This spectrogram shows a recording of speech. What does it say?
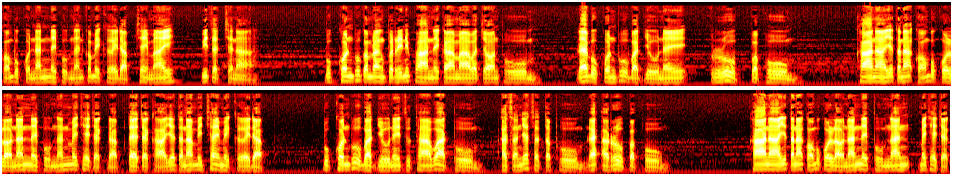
ของบุคคลนั้นในภูมินั้นก็ไม่เคยดับใช่ไหม วิจัชนา บุคคลผู้กำลังปรินิพานในกามาวจรภูมิ และบุคคลผู้บัตอยู่ในรูปประภูมิ คานายตนะของบุคคลเหล่านั้นในภูมินั้นไม่ใช่จักดับ แต่จักขายตนะไม่ใช่ไม่เคยดับ บุคคลผู้บัติอยู่ในสุทาวาสภูมิ อสัญญสัตตภูมิ และอรูปประภูมิ คานายตนะของบุคคลเหล่านั้นในภูมินั้นไม่ใช่จัก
